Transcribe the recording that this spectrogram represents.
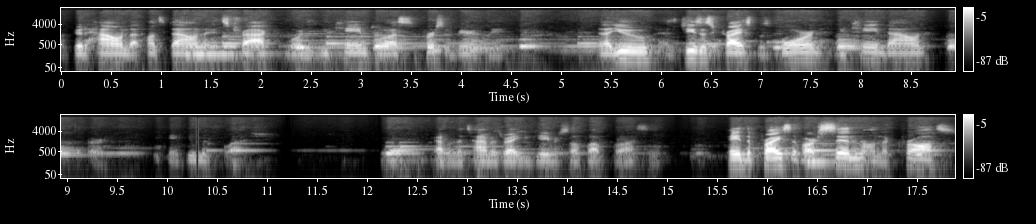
a good hound that hunts down its track, Lord, that you came to us perseverantly. And that you, as Jesus Christ was born, you came down to earth, you became human flesh. God, when the time is right, you gave yourself up for us. And paid the price of our sin on the cross.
